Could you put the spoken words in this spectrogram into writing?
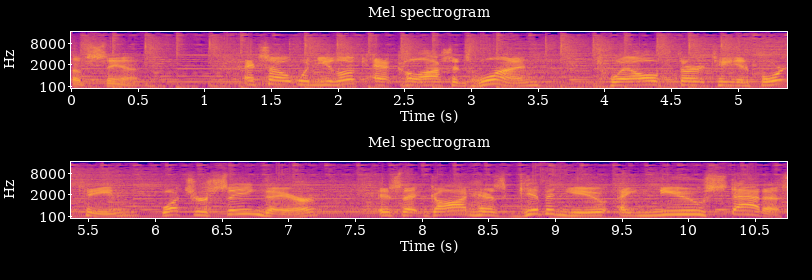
of sin. And so when you look at Colossians 1 12, 13, and 14, what you're seeing there is that God has given you a new status.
